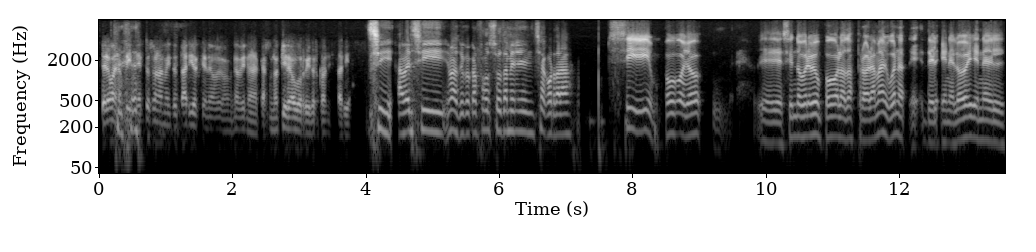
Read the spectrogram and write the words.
pero bueno, en fin, estos son anecdotarios que no, no vienen al caso. No quiero aburriros con historia. Sí, a ver si. Bueno, yo creo que Alfonso también se acordará. Sí, un poco yo. Eh, siendo breve, un poco los dos programas. Bueno, eh, en el hoy, en el.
